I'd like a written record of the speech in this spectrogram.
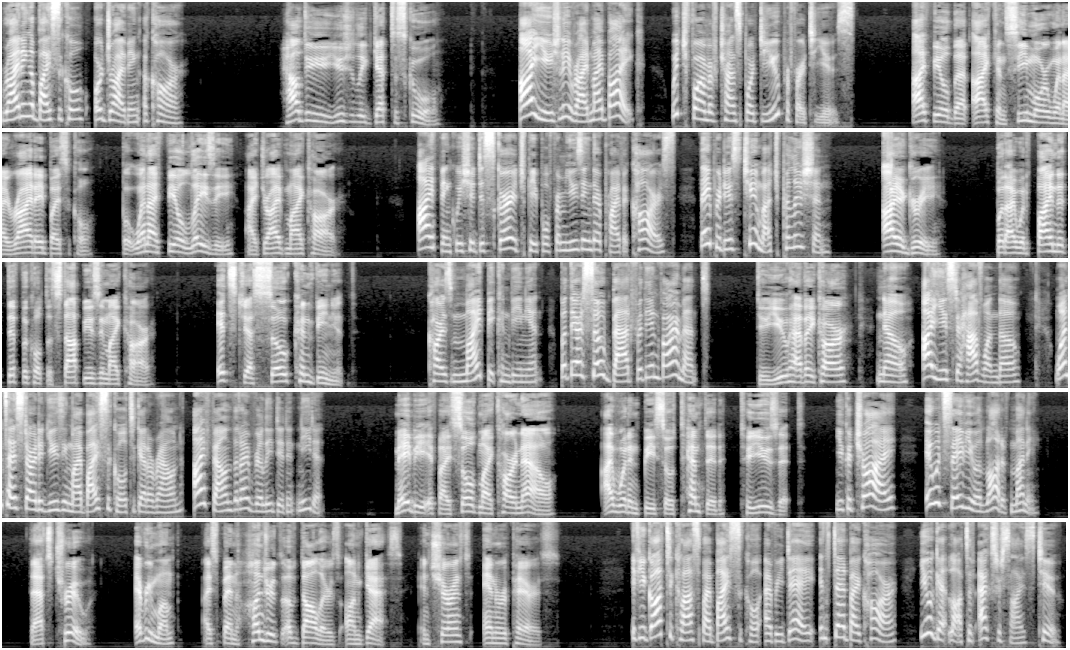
Riding a bicycle or driving a car. How do you usually get to school? I usually ride my bike. Which form of transport do you prefer to use? I feel that I can see more when I ride a bicycle, but when I feel lazy, I drive my car. I think we should discourage people from using their private cars. They produce too much pollution. I agree, but I would find it difficult to stop using my car. It's just so convenient. Cars might be convenient, but they are so bad for the environment. Do you have a car? No, I used to have one though. Once I started using my bicycle to get around, I found that I really didn't need it. Maybe if I sold my car now, I wouldn't be so tempted to use it. You could try. It would save you a lot of money. That's true. Every month, I spend hundreds of dollars on gas, insurance, and repairs. If you got to class by bicycle every day instead by car, you will get lots of exercise too.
